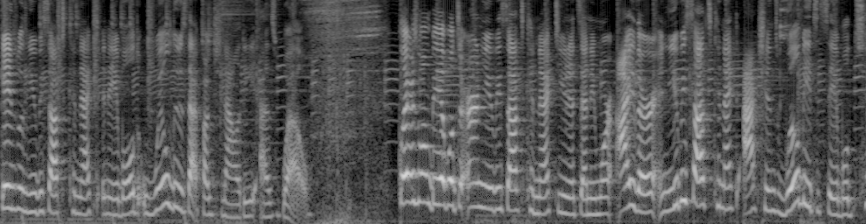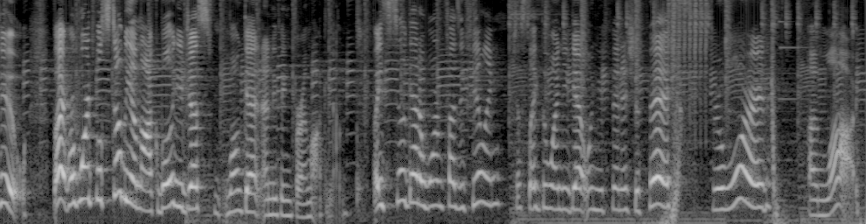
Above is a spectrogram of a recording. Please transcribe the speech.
Games with Ubisoft Connect enabled will lose that functionality as well. Players won't be able to earn Ubisoft Connect units anymore either, and Ubisoft Connect actions will be disabled too. But rewards will still be unlockable, you just won't get anything for unlocking them. But you still get a warm fuzzy feeling, just like the one you get when you finish a fix. Reward unlocked.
